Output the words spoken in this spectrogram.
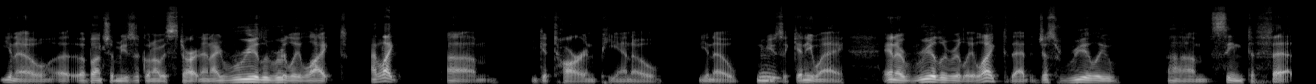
you know, a, a bunch of music when I was starting, and I really, really liked. I like um, guitar and piano, you know, Mm. music anyway, and I really, really liked that. It just really um, seemed to fit.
